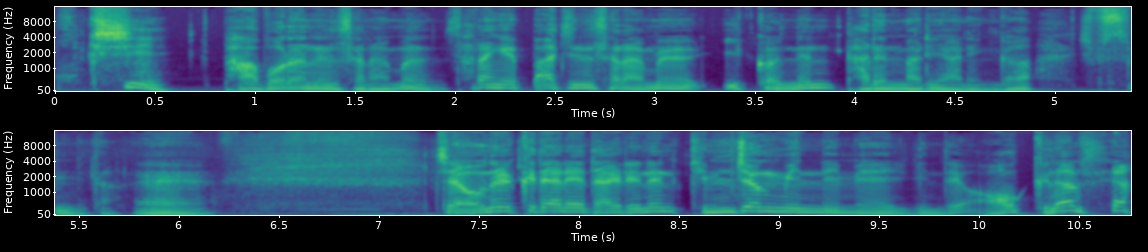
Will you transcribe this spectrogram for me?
혹시 바보라는 사람은 사랑에 빠진 사람을 이끄는 다른 말이 아닌가 싶습니다. 예. 자, 오늘 그단의 다이리는 김정민 님의 얘기인데요. 어, 그 남자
